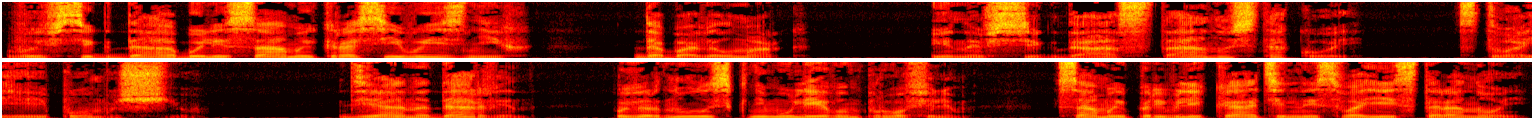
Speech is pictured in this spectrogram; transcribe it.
«Вы всегда были самый красивый из них», — добавил Марк. «И навсегда останусь такой, с твоей помощью». Диана Дарвин повернулась к нему левым профилем, самой привлекательной своей стороной,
